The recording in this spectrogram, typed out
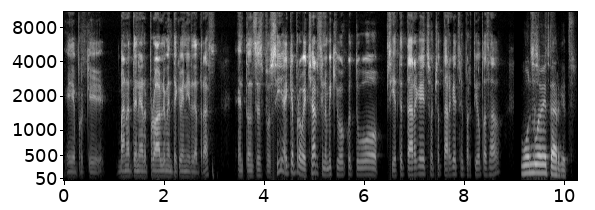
eh, porque van a tener probablemente que venir de atrás. Entonces, pues sí, hay que aprovechar. Si no me equivoco, tuvo siete targets, ocho targets el partido pasado. Hubo nueve targets.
